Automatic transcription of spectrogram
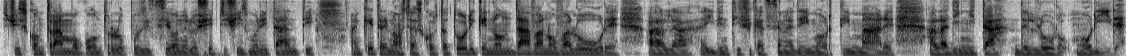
ci scontrammo contro l'opposizione, lo scetticismo di tanti, anche tra i nostri ascoltatori che non davano valore alla identificazione dei morti in mare, alla dignità del loro morire.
